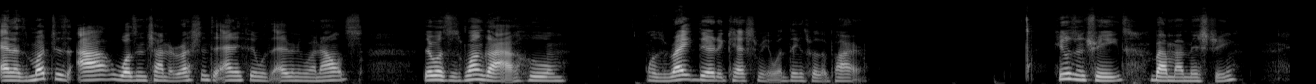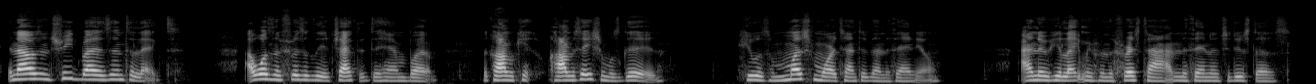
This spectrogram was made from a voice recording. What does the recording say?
And as much as I wasn't trying to rush into anything with everyone else, there was this one guy who was right there to catch me when things fell apart. He was intrigued by my mystery, and I was intrigued by his intellect. I wasn't physically attracted to him, but the conversation was good. He was much more attentive than Nathaniel. I knew he liked me from the first time Nathaniel introduced us.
